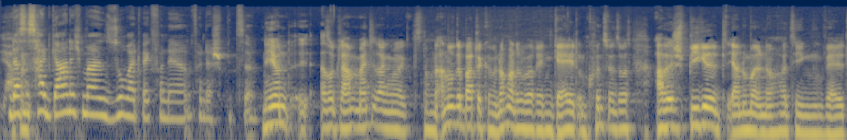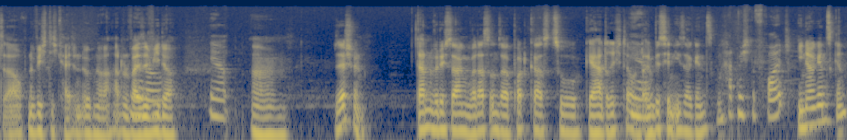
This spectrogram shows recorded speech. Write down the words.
Ja, und das ist halt gar nicht mal so weit weg von der, von der Spitze. Nee, und äh, also klar, manche sagen, das ist noch eine andere Debatte, können wir nochmal drüber reden, Geld und Kunst und sowas. Aber es spiegelt ja nun mal in der heutigen Welt auch eine Wichtigkeit in irgendeiner Art und Weise Genau. wieder. Ja. Ähm, sehr schön. Dann würde ich sagen, war das unser Podcast zu Gerhard Richter und Ja. ein bisschen Isa Gensken. Hat mich gefreut. Ina Gensken?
